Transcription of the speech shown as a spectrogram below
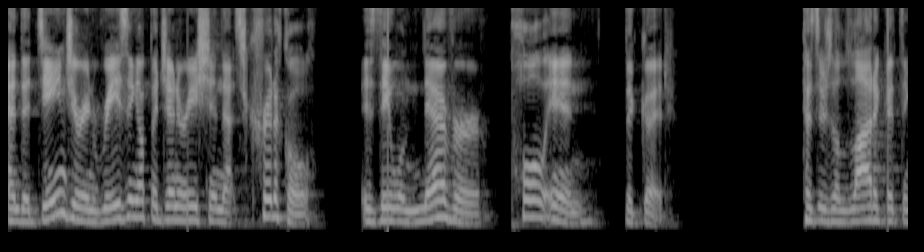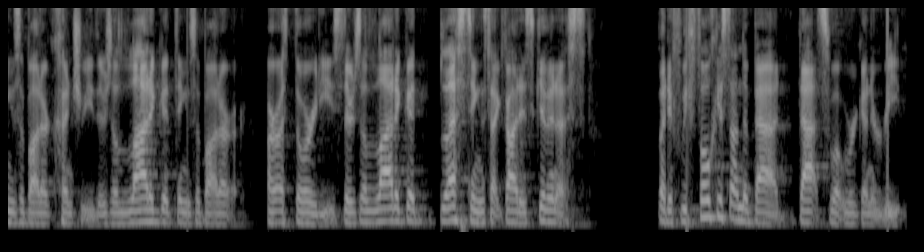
And the danger in raising up a generation that's critical is they will never pull in the good. Because there's a lot of good things about our country, there's a lot of good things about our, our authorities, there's a lot of good blessings that God has given us. But if we focus on the bad, that's what we're going to reap.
